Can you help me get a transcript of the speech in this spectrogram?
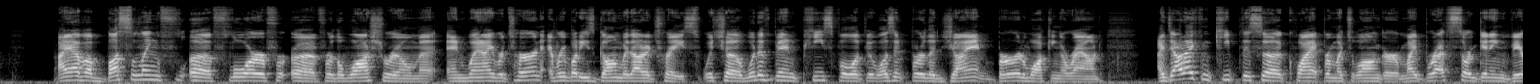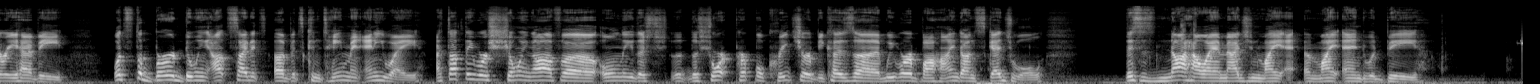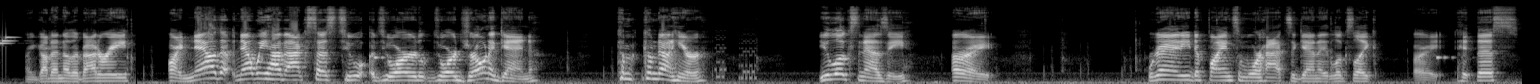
I have a bustling fl- uh, floor for uh, for the washroom, and when I return, everybody's gone without a trace, which uh, would have been peaceful if it wasn't for the giant bird walking around. I doubt I can keep this uh, quiet for much longer. My breaths are getting very heavy. What's the bird doing outside its, of its containment anyway? I thought they were showing off uh, only the sh- the short purple creature because uh, we were behind on schedule. This is not how I imagined my my end would be. I got another battery. All right, now that now we have access to to our to our drone again. Come come down here. You look snazzy. All right. We're gonna need to find some more hats again. It looks like. All right, hit this.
